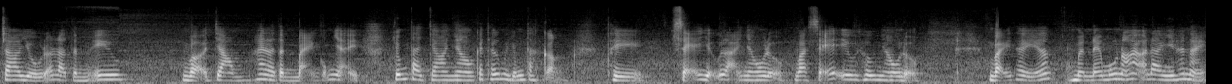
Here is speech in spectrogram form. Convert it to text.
cho dù đó là tình yêu, vợ chồng hay là tình bạn cũng vậy. Chúng ta cho nhau cái thứ mà chúng ta cần thì sẽ giữ lại nhau được và sẽ yêu thương nhau được vậy thì á mình đang muốn nói ở đây như thế này.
